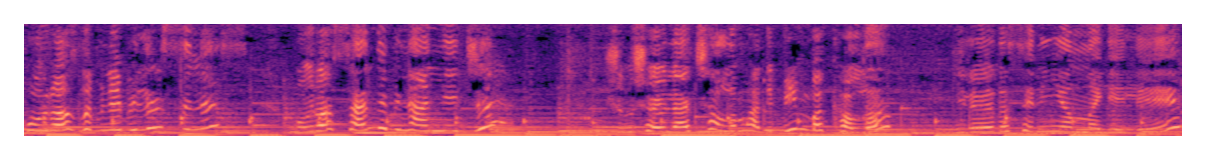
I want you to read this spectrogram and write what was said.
Poyraz'la binebilirsiniz. Poyraz sen de bin anneciğim. Şunu şöyle açalım hadi bin bakalım. Nilo'ya da senin yanına gelir.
